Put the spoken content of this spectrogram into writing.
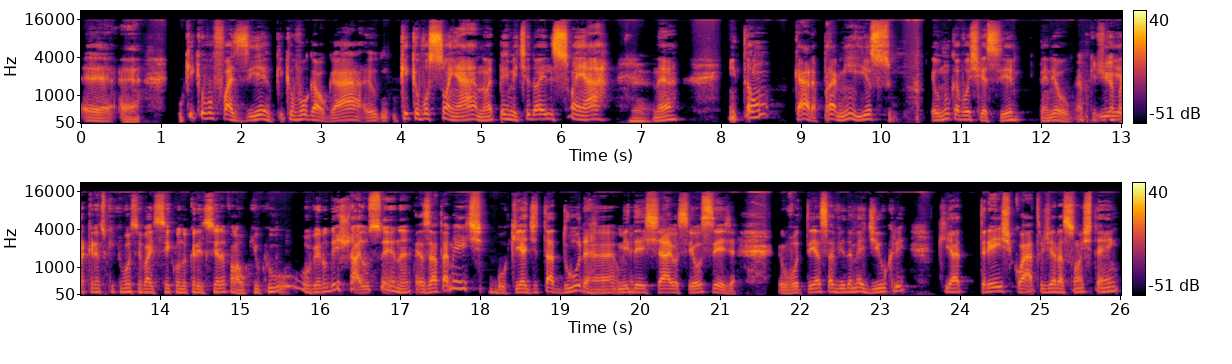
É, é, o que, que eu vou fazer? O que, que eu vou galgar? Eu- o que, que eu vou sonhar? Não é permitido a ele sonhar, É. né? Então, cara, pra mim isso eu nunca vou esquecer, entendeu? É porque chega E- pra criança o que, que você vai ser quando crescer, ela falar o que, o que o governo deixar eu ser, né? Exatamente. O que a ditadura É, me deixar eu ser. Ou seja, eu vou ter essa vida medíocre que há três, quatro gerações têm,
